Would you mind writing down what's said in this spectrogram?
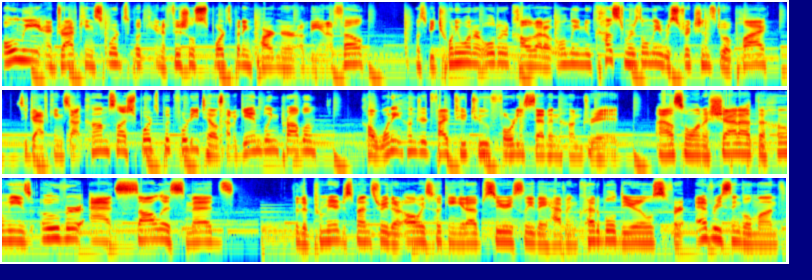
Only at DraftKings Sportsbook, an official sports betting partner of the NFL. Must be 21 or older, Colorado only, new customers only, restrictions to apply. See DraftKings.com slash sportsbook for details. Have a gambling problem? Call 1-800-522-4700. I also want to shout out the homies over at Solace Meds. For the premier dispensary, they're always hooking it up. Seriously, they have incredible deals for every single month.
